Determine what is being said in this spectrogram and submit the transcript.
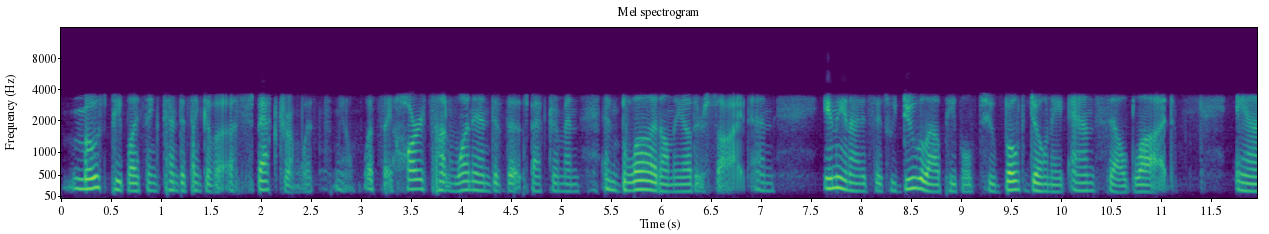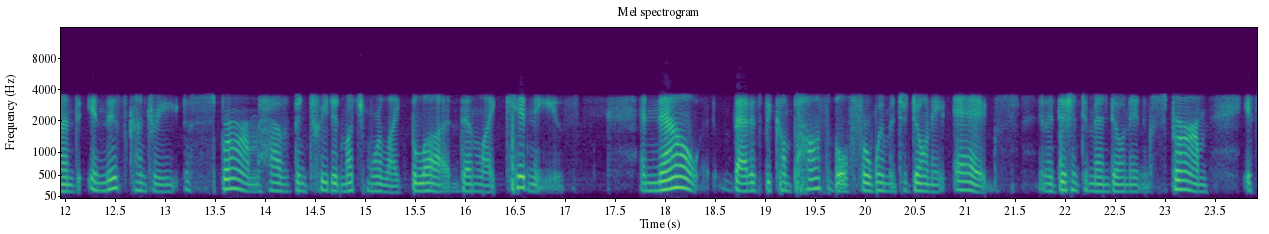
most people I think tend to think of a, spectrum with, you know, let's say hearts on one end of the spectrum and, and blood on the other side. And in the United States we do allow people to both donate and sell blood. And in this country, sperm have been treated much more like blood than like kidneys. And now that has become possible for women to donate eggs in addition to men donating sperm, it's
